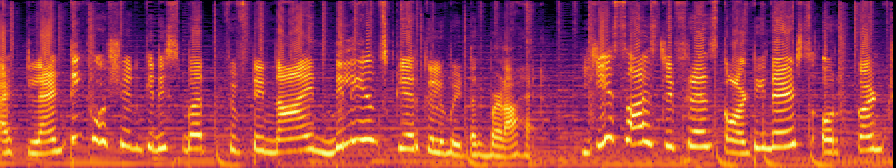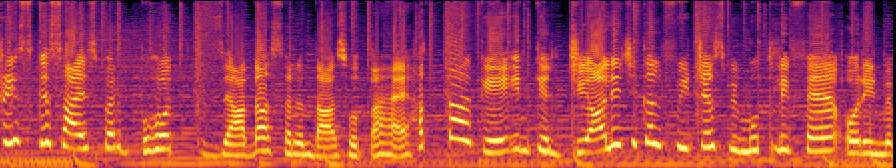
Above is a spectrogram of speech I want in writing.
Atlantic ocean की नस्बत 59 मिलियन स्क्वायर किलोमीटर बड़ा है। ये साइज़ डिफरेंस कॉन्टिनेंट्स और कंट्रीज़ के साइज़ पर बहुत ज़्यादा असरअंदाज होता है। हत्या के इनके जियोलॉजिकल फीचर्स भी मुख्तलिफ़ हैं और इनमें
